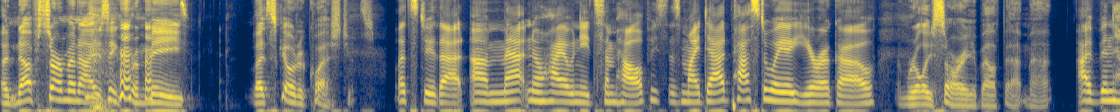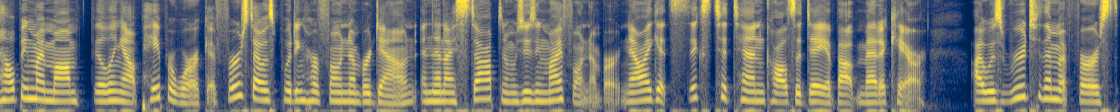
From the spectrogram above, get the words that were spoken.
enough sermonizing from me. Let's go to questions. Let's do that. Um, Matt in Ohio needs some help. He says, My dad passed away a year ago. I'm really sorry about that, Matt. I've been helping my mom filling out paperwork. At first, I was putting her phone number down, and then I stopped and was using my phone number. Now I get six to 10 calls a day about Medicare. I was rude to them at first.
